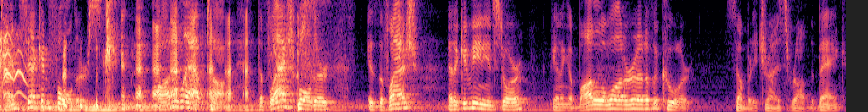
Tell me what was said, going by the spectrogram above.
10 second folders on a laptop. The Flash folder is the Flash at a convenience store getting a bottle of water out of the cooler. Somebody tries to rob the bank.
